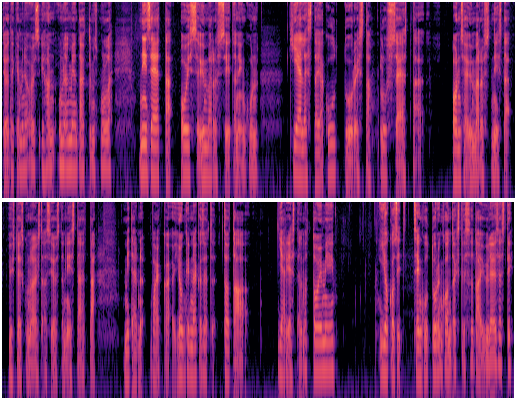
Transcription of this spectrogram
työn tekeminen olisi ihan mm. unelmien täyttymys mulle, niin se, että olisi se ymmärrys siitä niin kuin kielestä ja kulttuurista, plus se, että on se ymmärrys niistä yhteiskunnallisista asioista, niistä, että miten vaikka jonkinnäköiset tota, järjestelmät toimii, joko sit sen kulttuurin kontekstissa tai yleisesti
